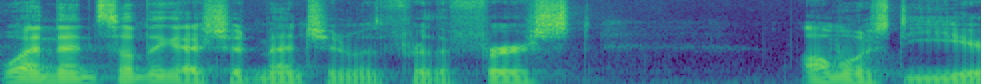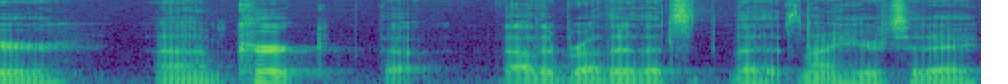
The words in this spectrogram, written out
Well, and then something I should mention was for the first almost year, um, Kirk, the, the other brother that's that's not here today,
